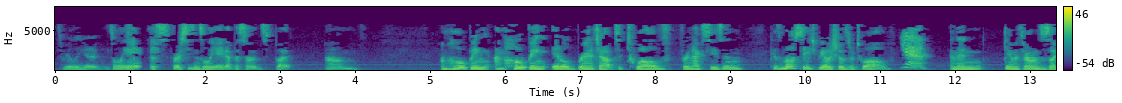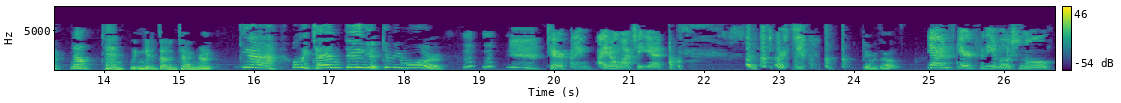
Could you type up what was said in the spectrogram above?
It's really good. It's only eight. This first season's only eight episodes, but um, I'm hoping I'm hoping it'll branch out to twelve for next season because most HBO shows are twelve. Yeah, And then Game of Thrones is like, no, 10. We can get it done in 10. And you're like, yeah, only 10? Dang it, give me more. terrifying. I don't watch it yet. Game of Thrones? yeah, I'm scared for the emotional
